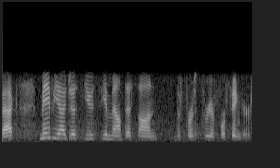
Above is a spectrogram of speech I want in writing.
back, maybe I just use the amount that's on the first three or four fingers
